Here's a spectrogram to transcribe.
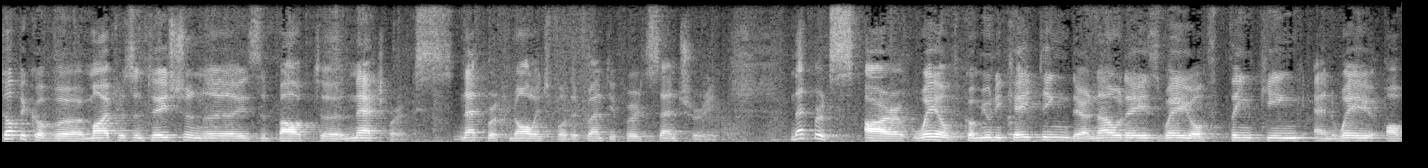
topic of uh, my presentation uh, is about uh, networks, network knowledge for the 21st century. Networks are way of communicating, they are nowadays way of thinking and way of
